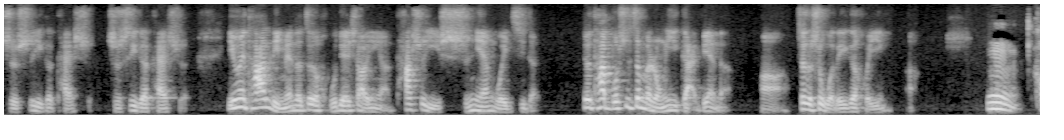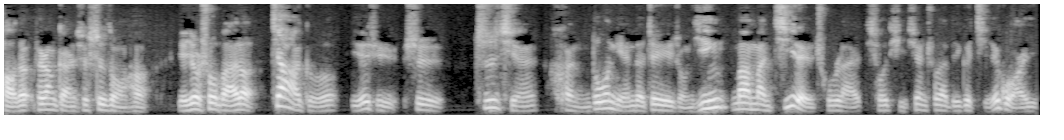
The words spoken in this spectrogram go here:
只是一个开始，只是一个开始，因为它里面的这个蝴蝶效应啊，它是以十年为基的，就它不是这么容易改变的啊，这个是我的一个回应啊。嗯，好的，非常感谢施总哈，也就是说白了，价格也许是。之前很多年的这一种因慢慢积累出来所体现出来的一个结果而已，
